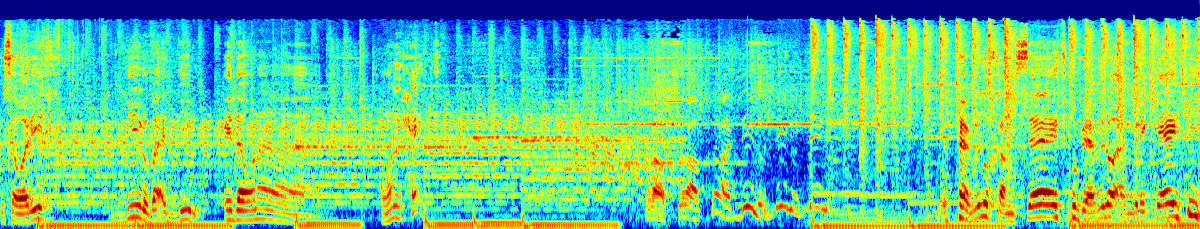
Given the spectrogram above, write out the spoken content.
وصواريخ. اديله بقى اديله. إيه ده؟ وأنا وأنا لحقت بسرعة بسرعة بسرعة اديله اديله اديله. بيعملوا خمسات وبيعملوا أمريكاني.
